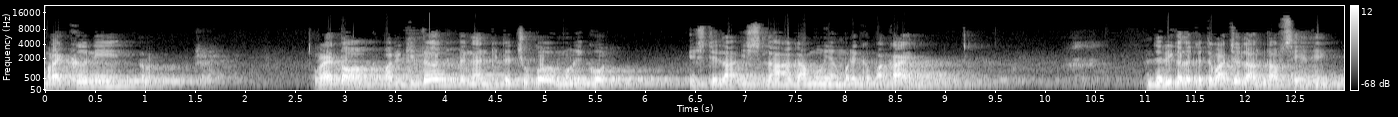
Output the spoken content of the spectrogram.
mereka ni reda kepada kita dengan kita cuba mengikut istilah-istilah agama yang mereka pakai. Jadi kalau kita baca dalam tafsir ni,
